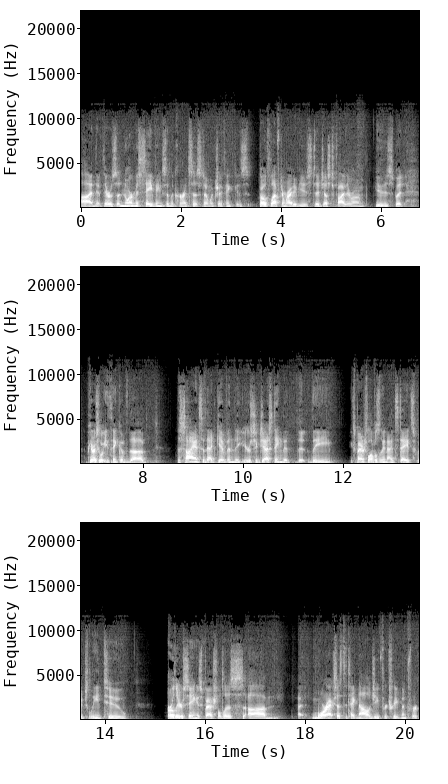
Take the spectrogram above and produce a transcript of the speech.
Uh, and that there's enormous savings in the current system, which I think is both left and right have used to justify their own views. But I'm curious what you think of the the science of that, given that you're suggesting that the, the expenditure levels of the United States, which lead to earlier seeing a specialist, um, more access to technology for treatment for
